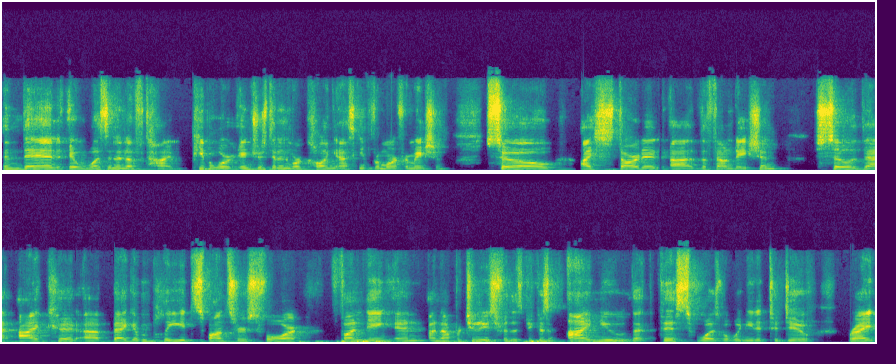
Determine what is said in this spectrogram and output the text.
And then it wasn't enough time. People were interested and were calling asking for more information. So I started uh, the foundation so that I could uh, beg and plead sponsors for funding and, and opportunities for this because I knew that this was what we needed to do, right?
